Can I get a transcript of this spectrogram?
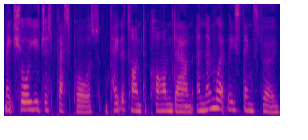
Make sure you just press pause and take the time to calm down and then work these things through.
